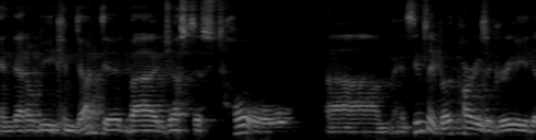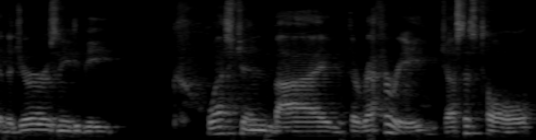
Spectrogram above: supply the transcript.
and that'll be conducted by Justice Toal. Um, and it seems like both parties agree that the jurors need to be questioned by the referee, Justice Toal,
